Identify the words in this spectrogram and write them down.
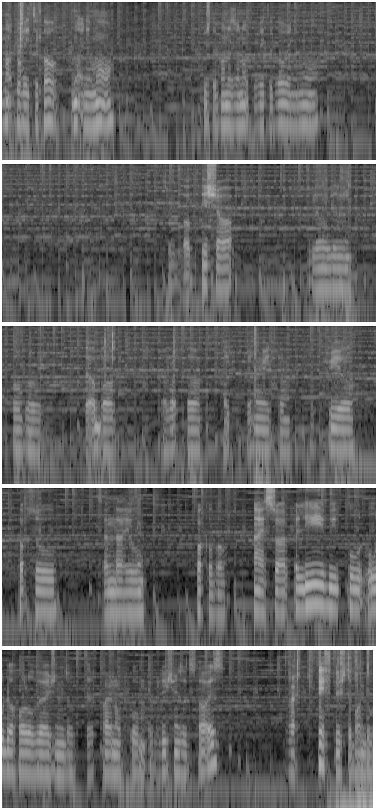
Not the way to go. Not anymore. Booster bundles are not the way to go anymore. So we've got Bishop, Riolu, Pogo, the above, Director, Generator, Trio, Toxel, Sandile, Chocobo. Nice, so I believe we pulled all the holo versions of the final form evolutions of the starters. Right, fifth booster bundle.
